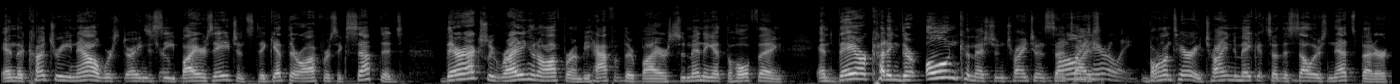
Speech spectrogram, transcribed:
And the country now, we're starting That's to true. see buyers agents to get their offers accepted. They're actually writing an offer on behalf of their buyer, submitting it, the whole thing, and they are cutting their own commission, trying to incentivize voluntarily, voluntary, trying to make it so the seller's net's better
